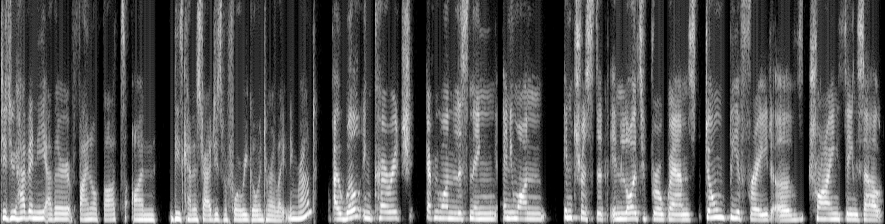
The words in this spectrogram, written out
Did you have any other final thoughts on these kind of strategies before we go into our lightning round? I will encourage everyone listening, anyone interested in loyalty programs, don't be afraid of trying things out,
